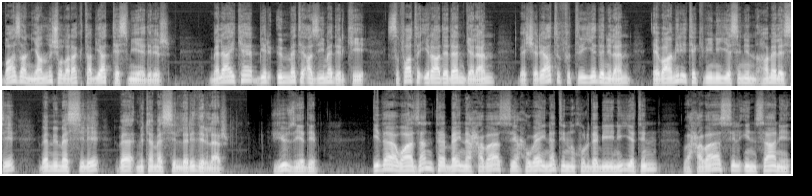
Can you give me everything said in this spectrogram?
bazen yanlış olarak tabiat tesmiye edilir. Melaike bir ümmeti azimedir ki, sıfatı iradeden gelen ve şeriat-ı fıtriye denilen evamiri tekviniyesinin hamelesi ve mümessili ve mütemessilleridirler. 107. İza vazente beyne havasi huveynetin hurdebiniyetin ve havasil insani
